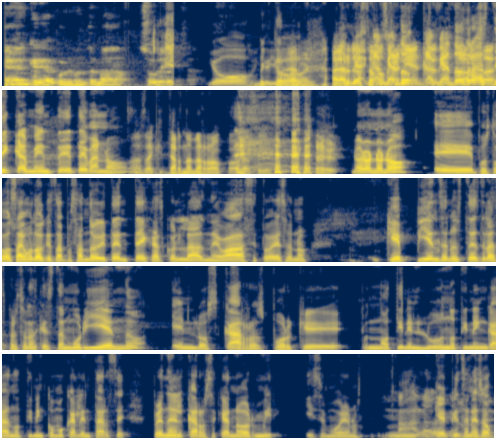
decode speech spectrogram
Bien, quería poner un tema sobre Yo, yo, Víctor yo. A ver, estamos cambiando calientes, cambiando entonces. drásticamente de tema, ¿no? Vamos a quitarnos la ropa, ahora sí. No, no, no, no. Eh, pues todos sabemos lo que está pasando ahorita en Texas con las nevadas y todo eso, ¿no? ¿Qué piensan ustedes de las personas que están muriendo en los carros porque pues, no tienen luz, no tienen gas, no tienen cómo calentarse? Prenden el carro, se quedan a dormir y se mueren. Mm, Ah, ¿Qué verga. piensan eso?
